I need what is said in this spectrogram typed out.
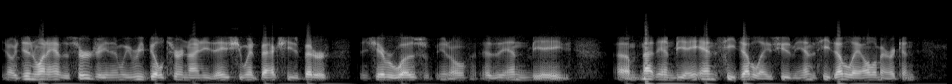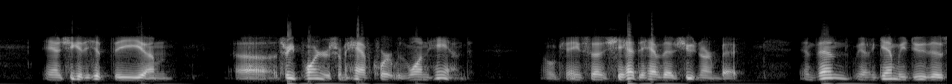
You know, didn't want to have the surgery, and then we rebuilt her in 90 days. She went back. She's better than she ever was. You know, as an NBA, um, not NBA, NCAA, excuse me, NCAA All American, and she could hit the um, uh, three pointers from half court with one hand. Okay, so she had to have that shooting arm back. And then again, we do this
